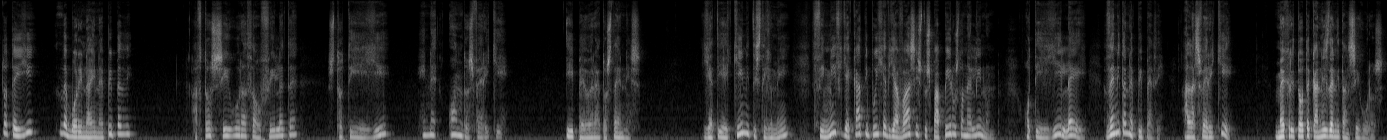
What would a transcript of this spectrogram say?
τότε η γη δεν μπορεί να είναι επίπεδη. Αυτό σίγουρα θα οφείλεται στο ότι η γη είναι όντως σφαιρική, είπε ο Ερατοσθένης. Γιατί εκείνη τη στιγμή θυμήθηκε κάτι που είχε διαβάσει στους παπύρους των Ελλήνων, ότι η γη, λέει, δεν ήταν επίπεδη, αλλά σφαιρική. Μέχρι τότε κανείς δεν ήταν σίγουρος.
